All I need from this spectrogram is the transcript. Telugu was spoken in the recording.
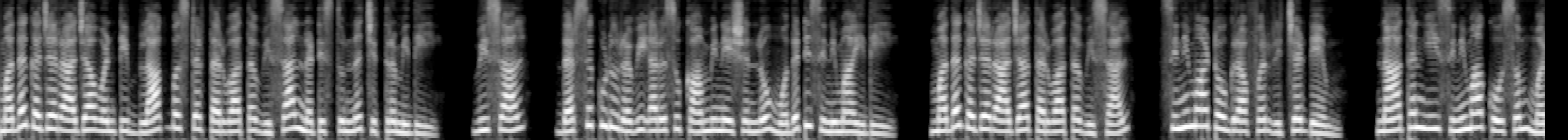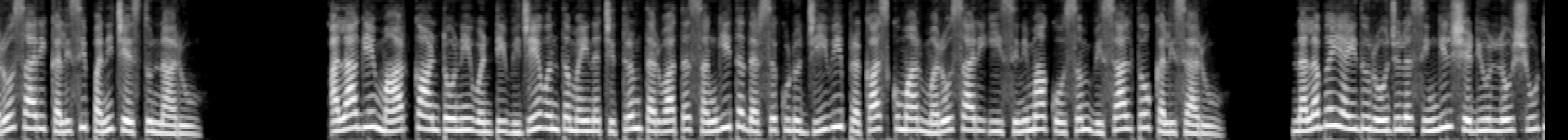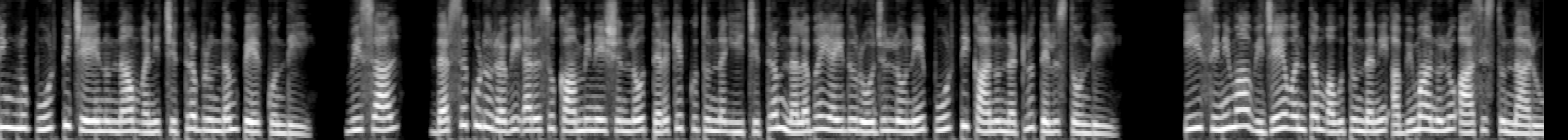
మదగజరాజా వంటి బ్లాక్బస్టర్ తర్వాత విశాల్ నటిస్తున్న చిత్రమిది. విశాల్ దర్శకుడు రవి అరసు కాంబినేషన్లో మొదటి సినిమా ఇది. మదగజరాజా తర్వాత Vishal cinematographer Richard M. Nathan ఈ సినిమా కోసం మరోసారి కలిసి పని చేస్తున్నారు. అలాగే మార్క్ ఆంటోనీ వంటి విజయవంతమైన చిత్రం తర్వాత సంగీత దర్శకుడు జీవి ప్రకాశ్ కుమార్ మరోసారి ఈ సినిమా కోసం విశాల్తో కలిశారు. నలభై ఐదు రోజుల సింగిల్ షెడ్యూల్లో షూటింగ్ను పూర్తి చేయనున్నాం అని చిత్రబృందం పేర్కొంది. విశాల్ దర్శకుడు రవి అరసు కాంబినేషన్లో తెరకెక్కుతున్న ఈ చిత్రం నలభై ఐదు రోజుల్లోనే పూర్తి కానున్నట్లు తెలుస్తోంది. ఈ సినిమా విజయవంతం అవుతుందని అభిమానులు ఆశిస్తున్నారు.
